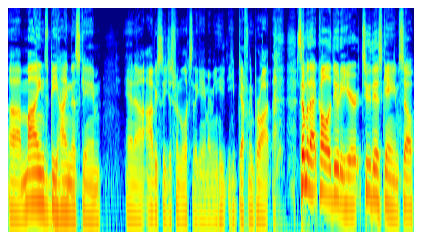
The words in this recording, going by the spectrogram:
uh, minds behind this game. And uh, obviously, just from the looks of the game, I mean, he, he definitely brought some of that Call of Duty here to this game. So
